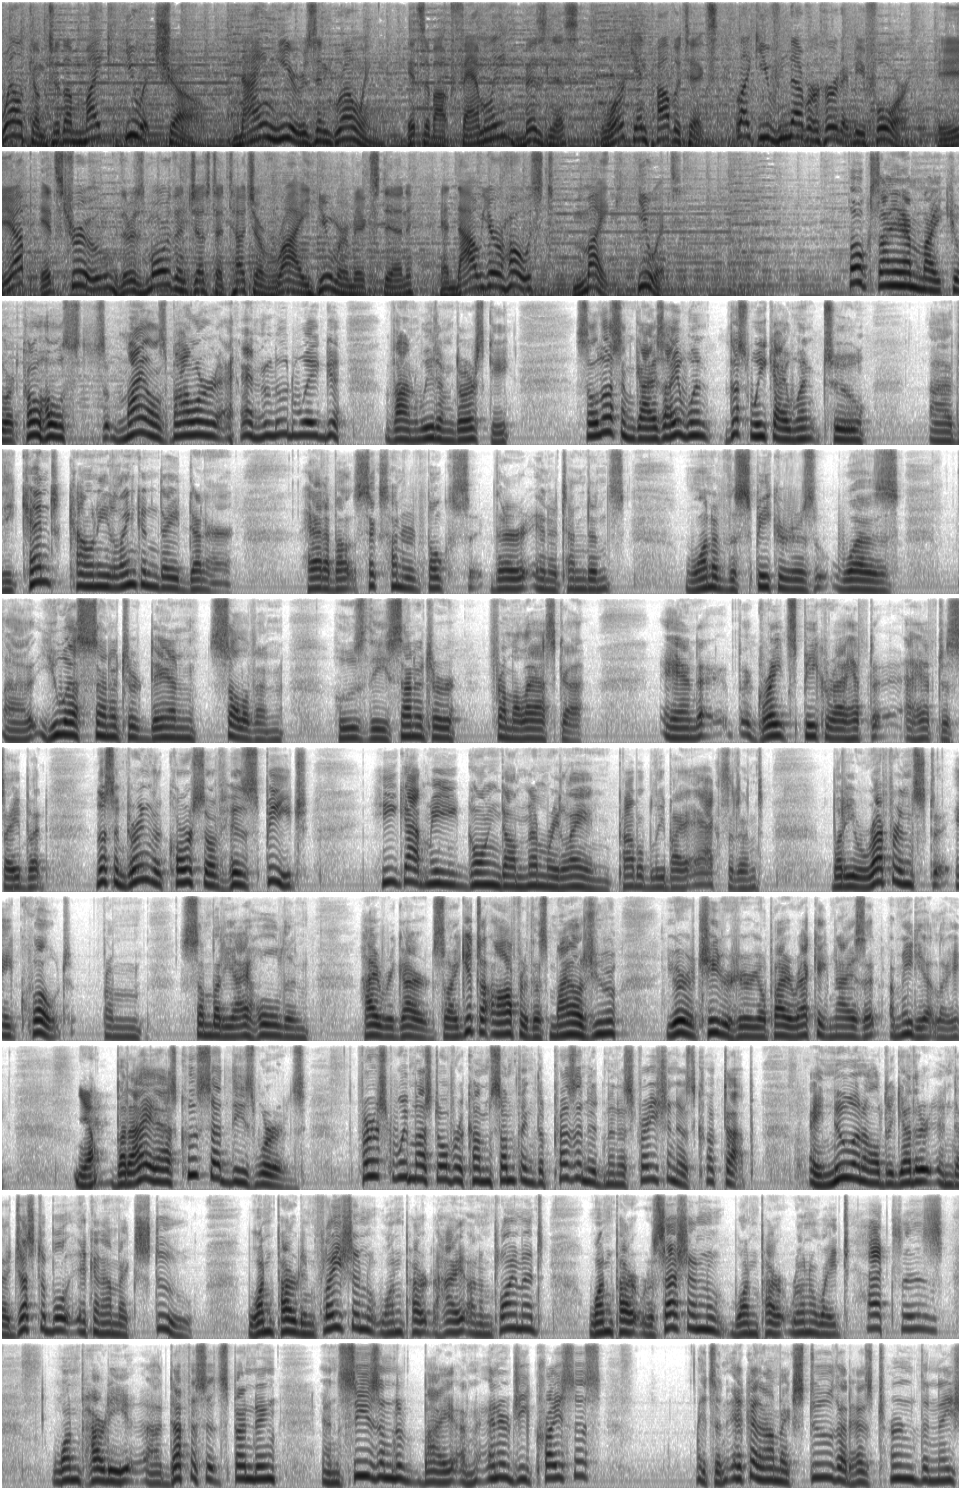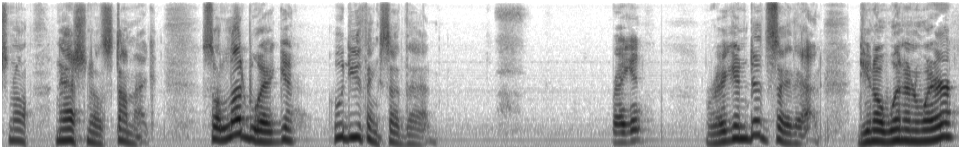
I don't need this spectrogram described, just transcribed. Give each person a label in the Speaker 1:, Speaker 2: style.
Speaker 1: Welcome to the Mike Hewitt Show. Nine years and growing. It's about family, business, work, and politics like you've never heard it before. Yep, it's true. There's more than just a touch of wry humor mixed in. And now, your host, Mike Hewitt.
Speaker 2: Folks, I am Mike Hewitt, co hosts Miles Bauer and Ludwig von Wiedendorsky. So, listen, guys, I went this week, I went to uh, the Kent County Lincoln Day dinner had about 600 folks there in attendance. One of the speakers was uh, U.S. Senator Dan Sullivan, who's the senator from Alaska, and a great speaker, I have to I have to say. But listen, during the course of his speech, he got me going down memory lane, probably by accident. But he referenced a quote from somebody I hold in high regard. So I get to offer this. Miles, you you're a cheater here. You'll probably recognize it immediately.
Speaker 3: Yeah.
Speaker 2: But I ask, who said these words? First, we must overcome something the present administration has cooked up a new and altogether indigestible economic stew. One part inflation, one part high unemployment, one part recession, one part runaway taxes, one party uh, deficit spending, and seasoned by an energy crisis. It's an economic stew that has turned the national national stomach. So Ludwig, who do you think said that?
Speaker 4: Reagan.
Speaker 2: Reagan did say that. Do you know when and where?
